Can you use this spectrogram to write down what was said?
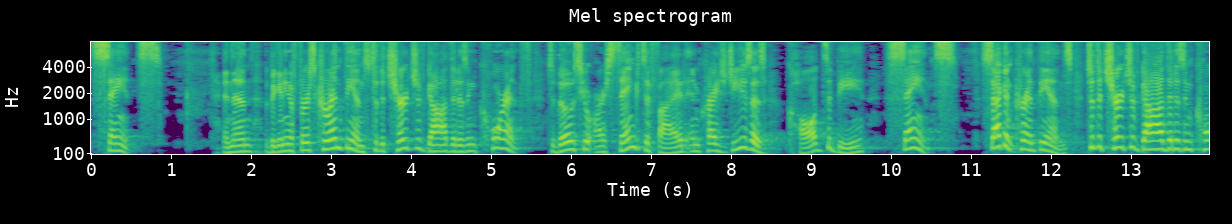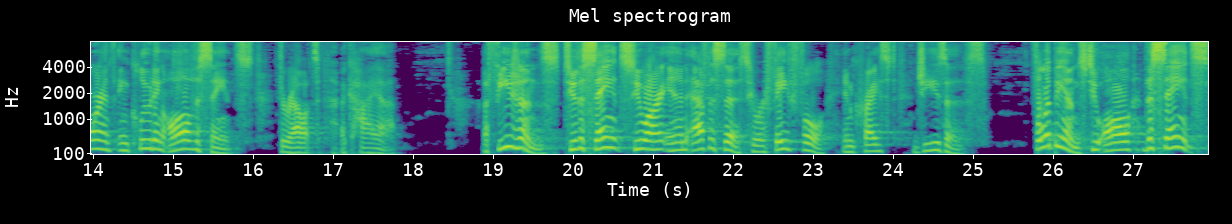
saints. And then the beginning of 1 Corinthians to the church of God that is in Corinth, to those who are sanctified in Christ Jesus, called to be saints. 2 Corinthians to the church of God that is in Corinth, including all the saints throughout Achaia. Ephesians to the saints who are in Ephesus, who are faithful in Christ Jesus. Philippians to all the saints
